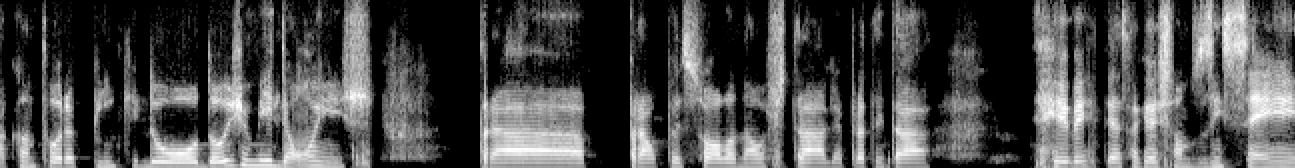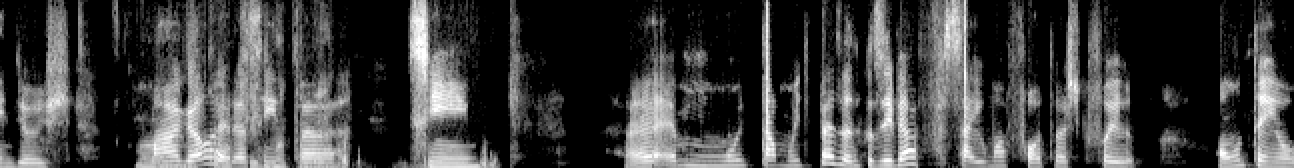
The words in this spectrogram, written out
a cantora Pink doou 2 milhões para para o pessoal lá na Austrália para tentar reverter essa questão dos incêndios. Uma A Nicole galera assim Kidman tá, também. sim, é, é muito, tá muito pesado. Inclusive a- saiu uma foto, acho que foi ontem ou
